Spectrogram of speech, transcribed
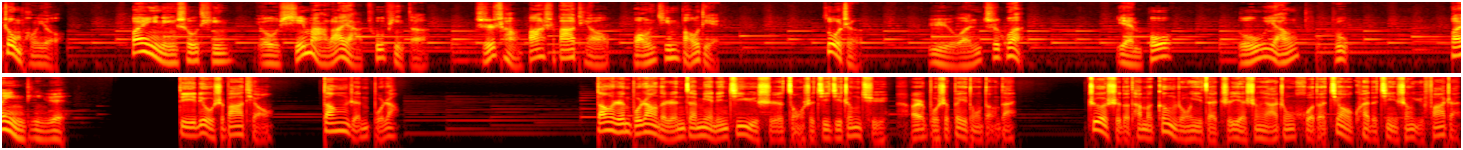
众朋友，欢迎您收听由喜马拉雅出品的《职场八十八条黄金宝典》，作者：语文之冠，演播：庐阳土著。欢迎订阅。第六十八条，当仁不让。当仁不让的人在面临机遇时总是积极争取，而不是被动等待，这使得他们更容易在职业生涯中获得较快的晋升与发展。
